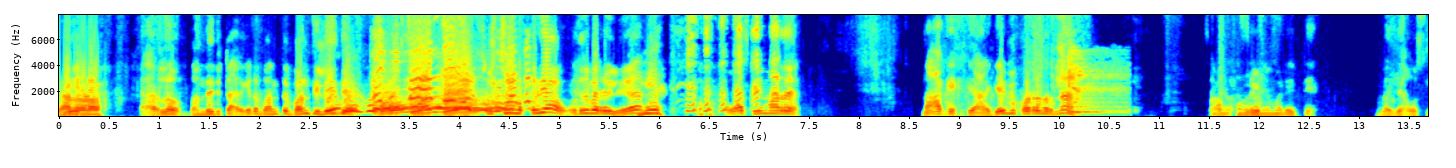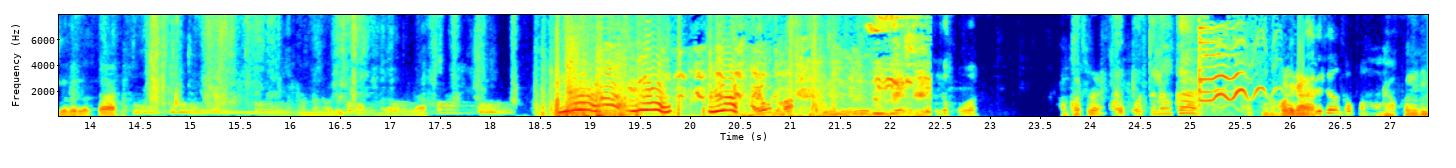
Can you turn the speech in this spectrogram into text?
ಯಾರು ನೋಡ? ಯಾರ್ಲೋ ಬಂದೈತಿ ಟಾರ್ಗೆಟ್ ಬಂತು ಬಂತು ಇಲ್ಲೇ ಐತಿ ಕರಿಯ ಒದ್ರ ಬರ್ರಿ ಇಲ್ಲಿ. ಅವಾಜ್ ಕ್ಲೀನ್ ಮಾಡ್ರೆ. ನಾಲ್ಕು ಗೇಬಿ ಕೊಟ್ರಂದ್ರನ ಸನೆ ಮಾಡೈತಿ. ಬರ್ರಿ ಹೌಸ್ಲ ಬರ್ರಿ ಅತ್ತ ಗೊತ್ತಿಲ್ಲ ಅವ್ ಗೊತ್ತಲ್ಲ ಅವಕ್ಕ. ಗಪ್ಪ ನಡಿ.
